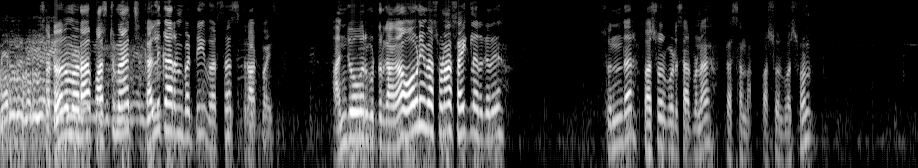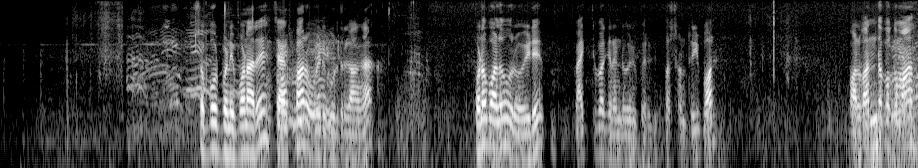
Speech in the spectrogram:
ஸோ டோர்னமெண்டா first match Kallukkaranpatti versus rod boys அஞ்சு ஓவர் கொடுத்துருக்காங்க. ஓவனிங் பேட்ஸ் பண்ணால் சைக்கிள் இருக்குது. சுந்தர் ஃபர்ஸ்ட் ஓவர் போட்டு ஸ்டார்ட் பண்ண Prasanna. First over first one support பண்ணி போனார். சான்ஸ் ஃபார் ஒய்டு கொடுத்துருக்காங்க. குணபாலும் ஒரு ஒய்டு பேக் டு பேக் ரெண்டு ஒய்டு போயிருக்கு. First one three ball ball வந்த பக்கமாக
